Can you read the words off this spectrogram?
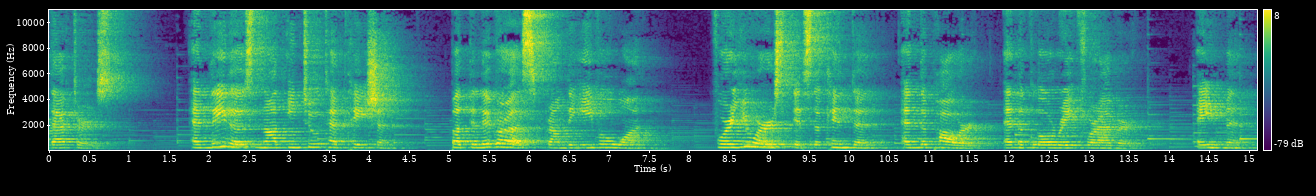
debtors. And lead us not into temptation, but deliver us from the evil one. For yours is the kingdom, and the power, and the glory forever. Amen.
